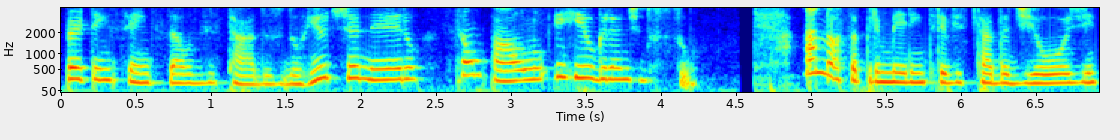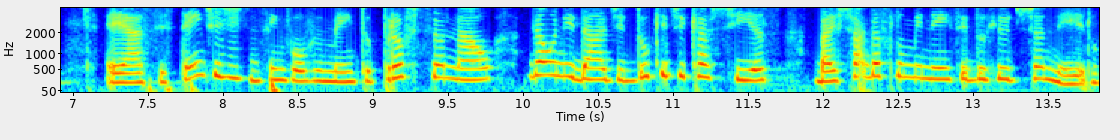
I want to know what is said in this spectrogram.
pertencentes aos estados do Rio de Janeiro, São Paulo e Rio Grande do Sul. A nossa primeira entrevistada de hoje é a assistente de desenvolvimento profissional da unidade Duque de Caxias, Baixada Fluminense do Rio de Janeiro,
